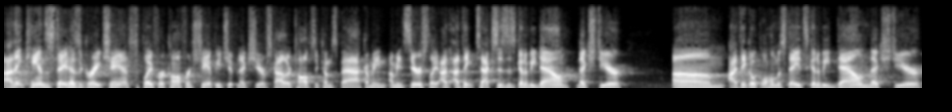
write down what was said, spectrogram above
I think Kansas State has a great chance to play for a conference championship next year if Skylar Thompson comes back. I mean, I mean, seriously, I, I think Texas is going to be down next year. Um, I think Oklahoma State's going to be down next year.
